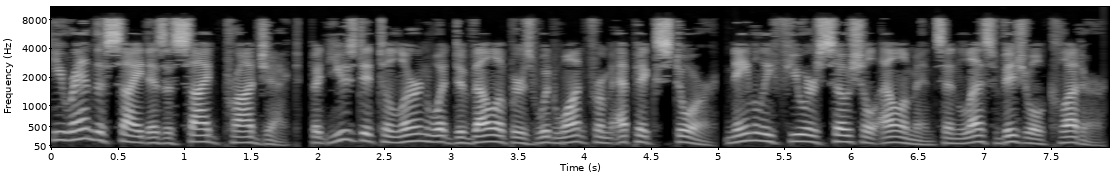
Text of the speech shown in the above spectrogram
He ran the site as a side project, but used it to learn what developers would want from Epic's store, namely fewer social elements and less visual clutter.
